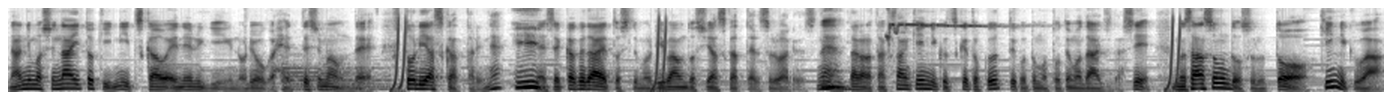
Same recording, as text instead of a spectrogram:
何もしない時に使うエネルギーの量が減ってしまうんで太りやすかったりね、えせっかくダイエットしてもリバウンドしやすかったりするわけですね、うん、だからたくさん筋肉つけとくっていうこともとても大事だし無酸素運動すると筋肉は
